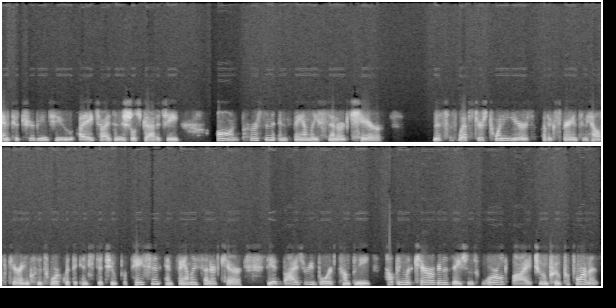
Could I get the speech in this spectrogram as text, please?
and contributing to IHI's initial strategy on person and family centered care. Mrs. Webster's 20 years of experience in healthcare includes work with the Institute for Patient and Family Centered Care, the advisory board company helping with care organizations worldwide to improve performance.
